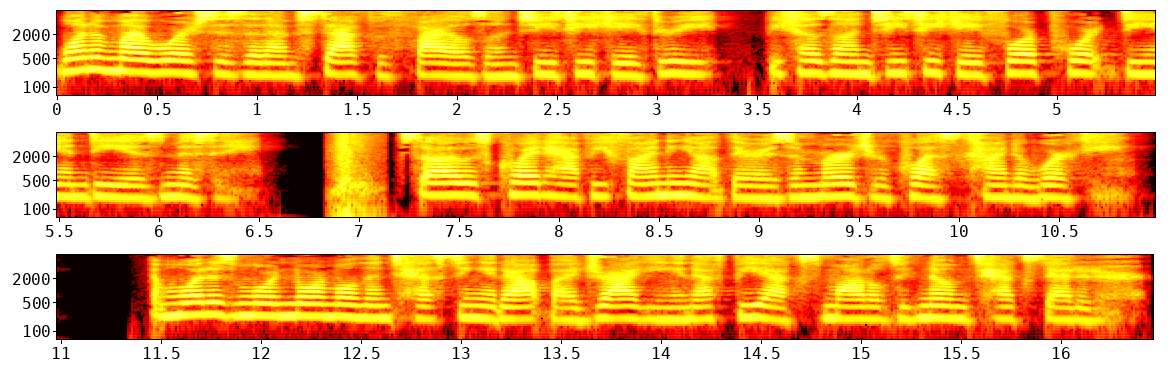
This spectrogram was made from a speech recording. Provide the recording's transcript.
One of my worst is that I'm stacked with files on GTK3, because on GTK4 port DND is missing. So I was quite happy finding out there is a merge request kinda working. And what is more normal than testing it out by dragging an FBX model to GNOME text editor?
